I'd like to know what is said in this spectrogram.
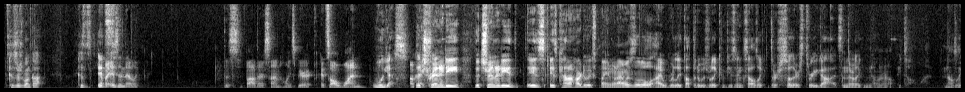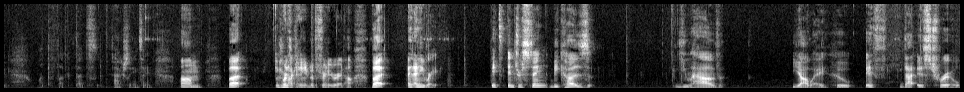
because there's one god. Because yeah, but isn't it like this Father, Son, Holy Spirit? It's all one. Well, yes. Okay, the. Trinity, the Trinity is is kind of hard to explain. When I was little, I really thought that it was really confusing because I was like, "There's so there's three gods," and they're like, "No, no, no, it's all one." And I was like, "What the fuck? That's actually insane." Um, but we're not getting into the Trinity right now. But at any rate, it's interesting because you have Yahweh, who, if that is true,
